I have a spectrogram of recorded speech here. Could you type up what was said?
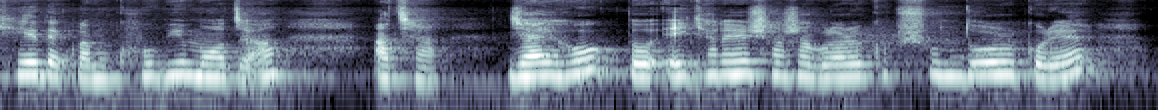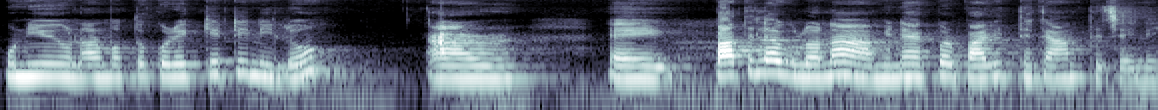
খেয়ে দেখলাম খুবই মজা। আচ্ছা যাই হোক, তো এইখানে শশাগুলো খুব সুন্দর করে উনি ওনার মতো করে কেটে নিল। আর এই পাতিলাগুলো না আমি না একবার বাড়ির থেকে আনতে চাইনি,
